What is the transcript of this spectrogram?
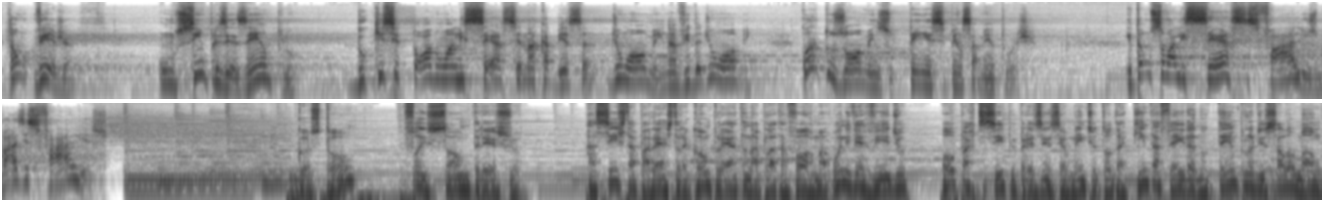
Então, veja, um simples exemplo do que se torna um alicerce na cabeça de um homem, na vida de um homem. Quantos homens têm esse pensamento hoje? Então são alicerces falhos, bases falhas. Gostou? Foi só um trecho. Assista a palestra completa na plataforma Univervídeo ou participe presencialmente toda quinta-feira no Templo de Salomão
